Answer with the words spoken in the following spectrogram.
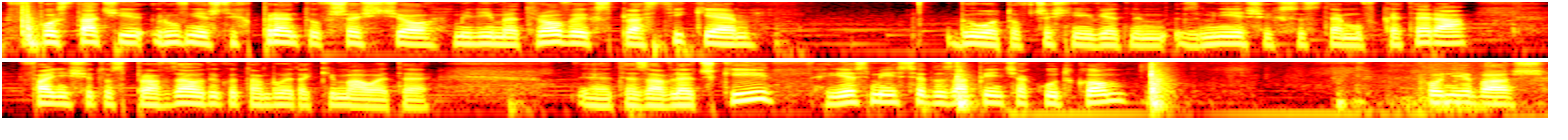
w postaci również tych prętów 6 mm z plastikiem. Było to wcześniej w jednym z mniejszych systemów Ketera. Fajnie się to sprawdzało, tylko tam były takie małe te, e, te zawleczki. Jest miejsce do zapięcia kłódką, ponieważ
